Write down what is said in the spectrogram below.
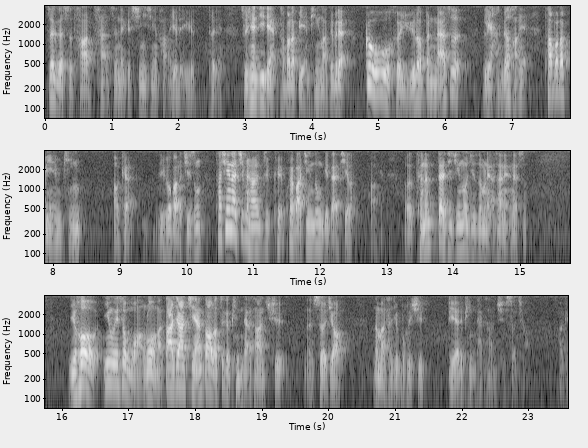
这个是它产生的一个新兴行业的一个特点。首先，第一点，它把它扁平了，对不对？购物和娱乐本来是两个行业，它把它扁平，OK，以后把它集中。它现在基本上就可以快把京东给代替了，OK，呃，可能代替京东就这么两三年的事。以后因为是网络嘛，大家既然到了这个平台上去社交，那么他就不会去别的平台上去社交，OK。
